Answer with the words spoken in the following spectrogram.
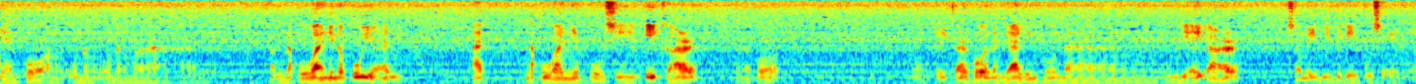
Ayan po ang unang-unang mga ano. Pag nakuha nyo na po yan, at nakuha nyo po si ACAR, ano po? Ang ACAR ho, nagaling ho ng VIR, so may bibigay po sa inyo.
